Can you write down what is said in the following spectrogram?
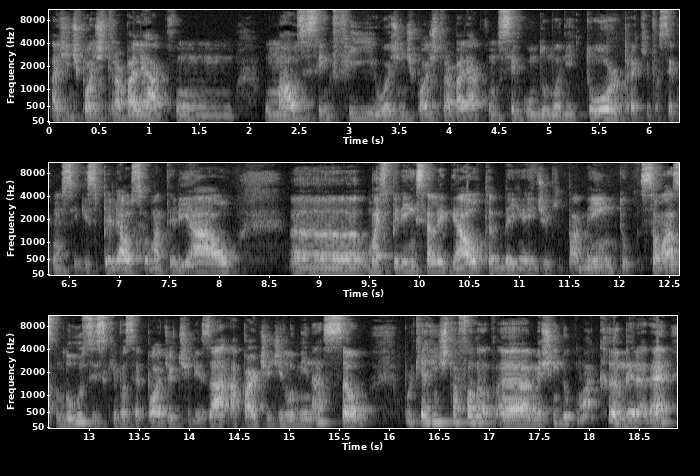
A gente pode trabalhar com um mouse sem fio, a gente pode trabalhar com um segundo monitor para que você consiga espelhar o seu material. Uh, uma experiência legal também aí de equipamento são as luzes que você pode utilizar, a parte de iluminação, porque a gente está uh, mexendo com uma câmera, né?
